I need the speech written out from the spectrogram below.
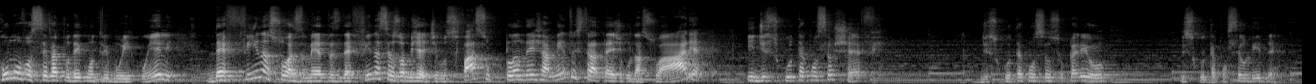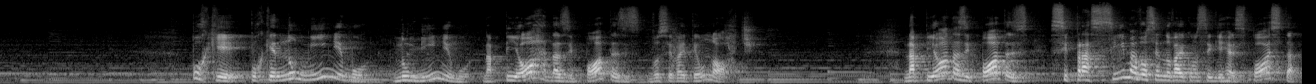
Como você vai poder contribuir com ele? Defina suas metas, defina seus objetivos, faça o planejamento estratégico da sua área e discuta com seu chefe. Discuta com seu superior. Discuta com seu líder. Por quê? Porque no mínimo, no mínimo, na pior das hipóteses, você vai ter um norte. Na pior das hipóteses, se para cima você não vai conseguir resposta,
